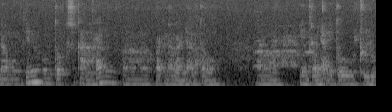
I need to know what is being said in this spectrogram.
nah mungkin untuk sekarang uh, perkenalannya atau uh, intronya itu dulu.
